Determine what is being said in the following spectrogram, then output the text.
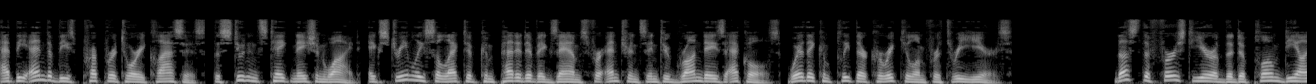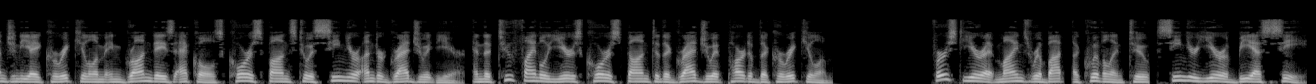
At the end of these preparatory classes, the students take nationwide, extremely selective competitive exams for entrance into Grandes Écoles, where they complete their curriculum for three years. Thus the first year of the Diplôme d'ingénieur curriculum in Grandes Écoles corresponds to a senior undergraduate year, and the two final years correspond to the graduate part of the curriculum. First year at Mines Rabat, equivalent to, senior year of BSc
